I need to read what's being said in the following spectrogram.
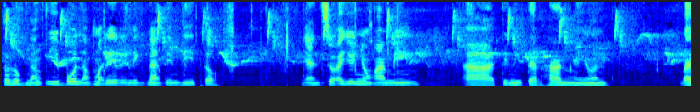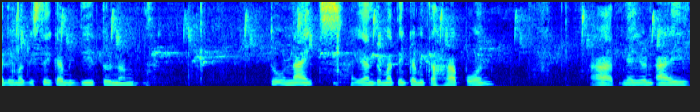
tunog ng ibon ang maririnig natin dito. Yan. So, ayun yung aming ah, tinitirhan ngayon. Bali, mag-stay kami dito ng two nights. Ayan, dumating kami kahapon. At ngayon ay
